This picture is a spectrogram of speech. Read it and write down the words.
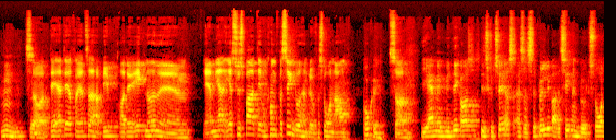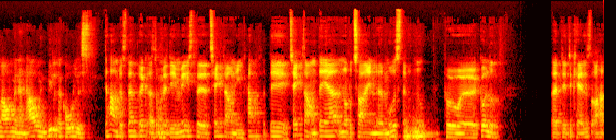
Mm, så det er derfor, jeg tager Habib, og det er ikke noget med... Ja, men jeg, jeg synes bare, at det kom for sent ud, at han blev for stor navn. Okay. Så... Ja, men, men det kan også diskuteres. Altså selvfølgelig var det sent, han blev et stort navn, men han har jo en vild rekordliste. Det har han bestemt, ikke? Altså med de mest uh, takedown i en kamp. Det, takedown, det er, når du tager en uh, modstander ned på uh, gulvet. At det, det kaldes. Og han,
